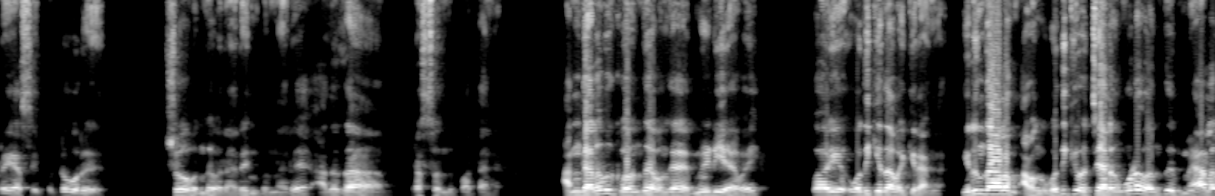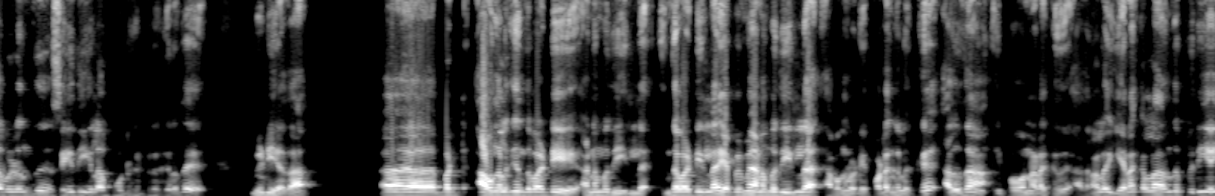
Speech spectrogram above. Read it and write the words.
பிரயாசைப்பட்டு ஒரு ஷோ வந்து அவர் அரேஞ்ச் பண்ணார். அதை தான் ப்ரெஸ் வந்து பார்த்தாங்க. அந்த அளவுக்கு வந்து அவங்க மீடியாவை ஒதுக்கி தான் வைக்கிறாங்க. இருந்தாலும் அவங்க ஒதுக்கி வச்சாலும் கூட வந்து மேலே விழுந்து செய்திகளாக போட்டுக்கிட்டு இருக்கிறது மீடியா தான். பட் அவங்களுக்கு இந்த வாட்டி அனுமதி இல்லை. இந்த வாட்டி இல்லை எப்பயுமே அனுமதி இல்லை அவங்களுடைய படங்களுக்கு. அதுதான் இப்போவும் நடக்குது. அதனால் எனக்கெல்லாம் வந்து பெரிய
